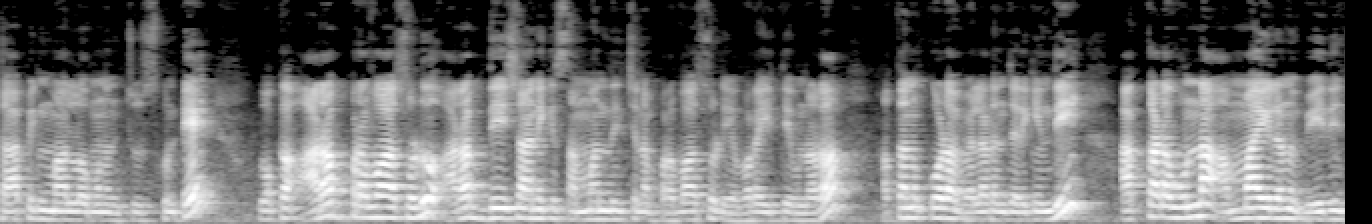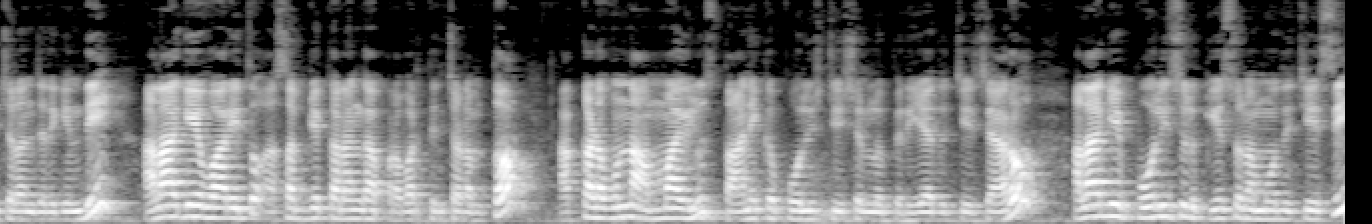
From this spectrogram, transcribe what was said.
షాపింగ్ మాల్లో మనం చూసుకుంటే ఒక అరబ్ ప్రవాసుడు అరబ్ దేశానికి సంబంధించిన ప్రవాసుడు ఎవరైతే ఉన్నారో అతను కూడా వెళ్ళడం జరిగింది. అక్కడ ఉన్న అమ్మాయిలను వేధించడం జరిగింది. అలాగే వారితో అసభ్యకరంగా ప్రవర్తించడంతో అక్కడ ఉన్న అమ్మాయిలు స్థానిక పోలీస్ స్టేషన్లో ఫిర్యాదు చేశారు. అలాగే పోలీసులు కేసు నమోదు చేసి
